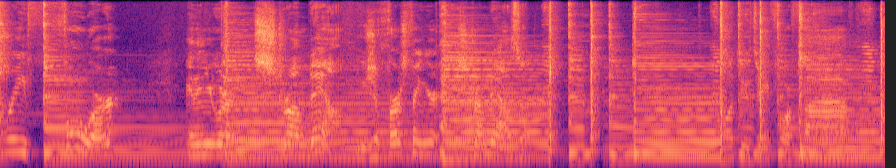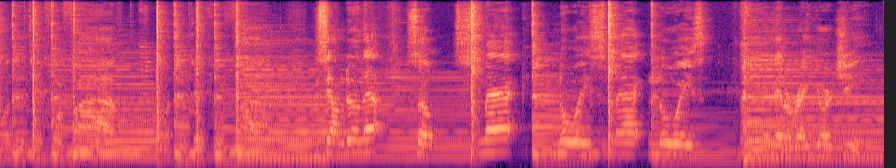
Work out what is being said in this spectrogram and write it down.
three, four. And then you're going to strum down. Use your first finger and strum down. So one, two, three, four, five. One, two, three, four, five. One, two, three, four, five. You see how I'm doing that? So smack, noise, smack, noise, and then a regular G.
